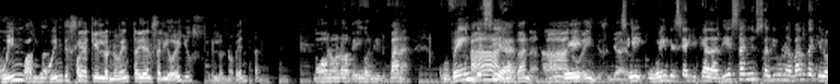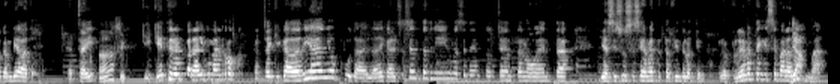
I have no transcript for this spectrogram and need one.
Queen, cuando- Queen decía cuando- que en los 90 habían salido ellos, en los 90. No, no, no, te digo Nirvana. Cobain Ah, decía, Nirvana. Ah, que- Cobain, ya, ya. sí, Cobain decía que cada 10 años salió una banda que lo cambiaba todo, ¿cachai? Ah, sí. Que, que este era el paradigma del rock, ¿cachai? Que cada 10 años, puta, en la década del 60 tenía una 70, 80, 90 y así sucesivamente hasta el fin de los tiempos. Pero el problema está que ese paradigma,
